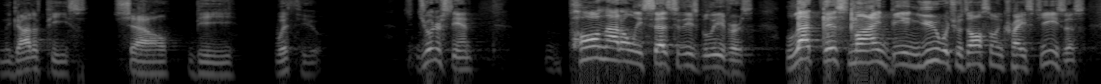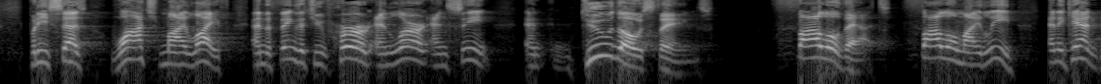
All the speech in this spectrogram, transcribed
and the God of peace shall be with you. Do you understand? Paul not only says to these believers, let this mind be in you, which was also in Christ Jesus. But he says, Watch my life and the things that you've heard and learned and seen, and do those things. Follow that. Follow my lead. And again,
